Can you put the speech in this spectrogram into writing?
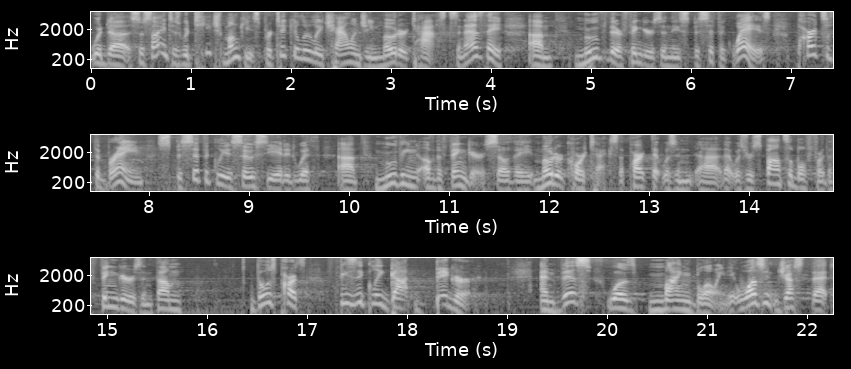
would uh, so scientists would teach monkeys particularly challenging motor tasks. And as they um, moved their fingers in these specific ways, parts of the brain specifically associated with uh, moving of the fingers, so the motor cortex, the part that was, in, uh, that was responsible for the fingers and thumb, those parts physically got bigger And this was mind blowing. It wasn't just that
